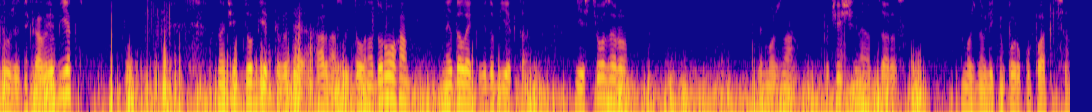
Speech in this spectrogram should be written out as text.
дуже цікавий об'єкт. Значить, До об'єкта веде гарна асфальтована дорога. Недалеко від об'єкта є озеро, де можна почищене от зараз, можна в літню пору купатися.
